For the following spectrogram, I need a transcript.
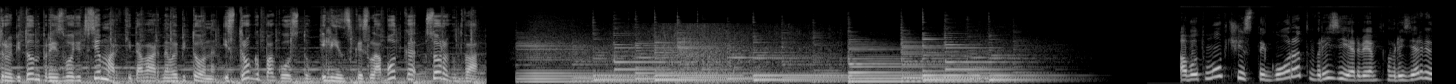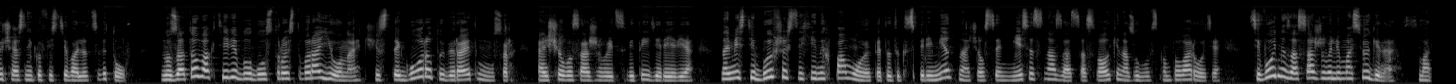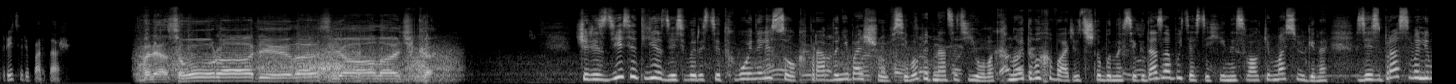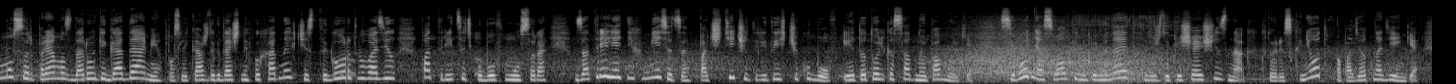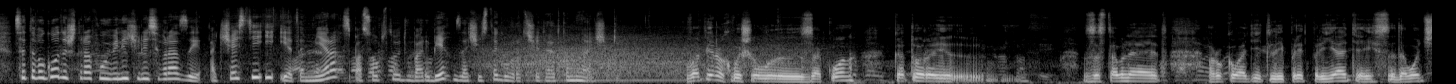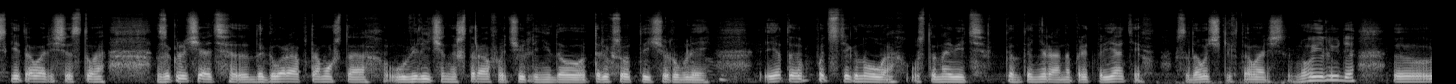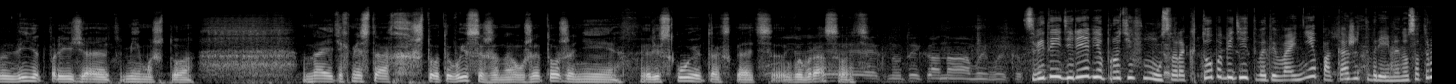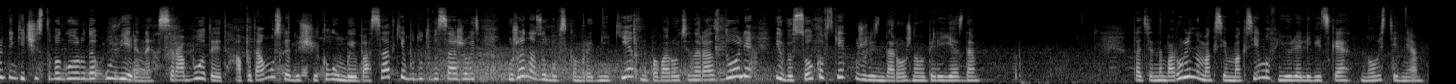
Стройбетон производит все марки товарного бетона и строго по ГОСТу. Илинская Слободка, 42. А вот МУП «Чистый город» в резерве. В резерве участников фестиваля цветов. Но зато в активе благоустройства района. «Чистый город» убирает мусор, а еще высаживает цветы и деревья. На месте бывших стихийных помоек этот эксперимент начался месяц назад со свалки на Зубовском повороте. Сегодня засаживали Масюгина. Смотрите репортаж. В лесу родилась елочка. Через 10 лет здесь вырастет хвойный лесок, правда небольшой, всего 15 елок. Но этого хватит, чтобы навсегда забыть о стихийной свалке в Масюгино. Здесь сбрасывали мусор прямо с дороги годами. После каждых дачных выходных чистый город вывозил по 30 кубов мусора. За три летних месяца почти 4000 кубов, и это только с одной помойки. Сегодня о свалке напоминает лишь запрещающий знак. Кто рискнет, попадет на деньги. С этого года штрафы увеличились в разы. Отчасти и эта мера способствует в борьбе за чистый город, считают коммунальщики. Во-первых, вышел э, закон, который э, заставляет руководителей предприятий, садоводческие товарищества заключать э, договора, потому что увеличены штрафы чуть ли не до 300 тысяч рублей. И это подстегнуло установить контейнера на предприятиях, садоводческих товариществах. Ну и люди э, видят, проезжают мимо, что на этих местах что-то высажено, уже тоже не рискуют, так сказать, выбрасывать. Цветы и деревья против мусора. Кто победит в этой войне, покажет время. Но сотрудники чистого города уверены, сработает. А потому следующие клумбы и посадки будут высаживать уже на Зубовском роднике, на повороте на Раздоле и в Высоковске у железнодорожного переезда. Татьяна Барулина, Максим Максимов, Юлия Левицкая. Новости дня.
